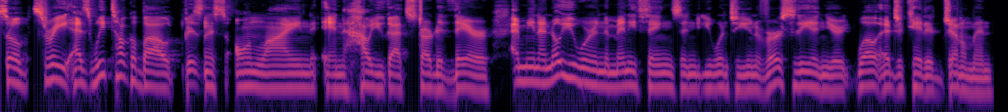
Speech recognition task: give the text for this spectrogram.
So, Sri, as we talk about business online and how you got started there, I mean, I know you were into many things and you went to university and you're well educated gentleman,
